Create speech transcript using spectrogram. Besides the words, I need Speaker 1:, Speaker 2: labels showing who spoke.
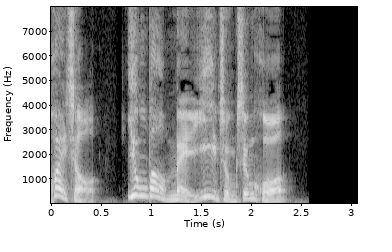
Speaker 1: 快手，拥抱每一种生活。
